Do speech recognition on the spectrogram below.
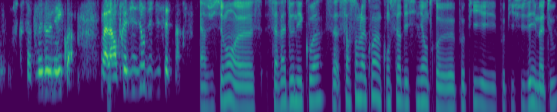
ce que ça pouvait donner, quoi. Voilà, en prévision du 17 mars. Alors justement, euh, ça va donner quoi? Ça, ressemble à quoi un concert dessiné entre euh, Poppy et Poppy Fusée et Matou?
